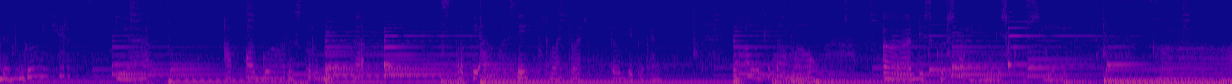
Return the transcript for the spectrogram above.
Dan gue mikir ya apa gue harus terbuka seperti apa sih ke laki-laki itu gitu kan. Ya kalau kita mau uh, diskusi ayo diskusi. Uh,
